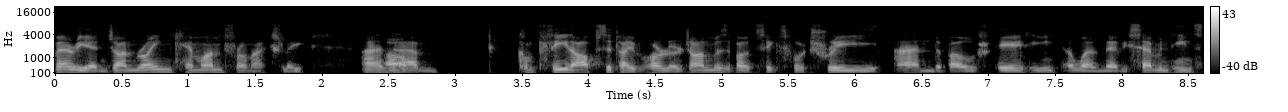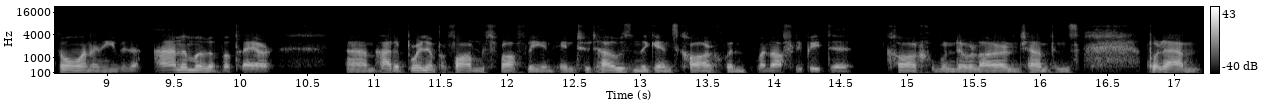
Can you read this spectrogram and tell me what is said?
very end. John Ryan came on from actually, and Oh. um, complete opposite type of hurler. John was about six foot three and about eighteen, well maybe seventeen stone, and he was an animal of a player. Um, had a brilliant performance for Offaly in, in 2000 against Cork when when Offaly beat the Cork when they were Ireland champions. But um,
